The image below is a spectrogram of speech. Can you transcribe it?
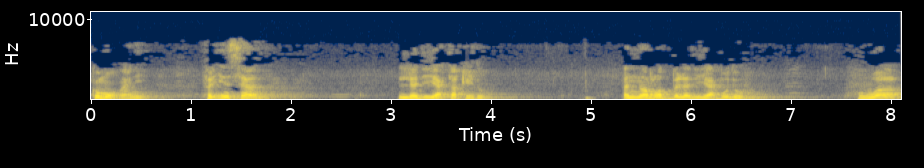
Comment يعني فالإنسان الذي يعتقد أن الرب الذي يعبده هو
